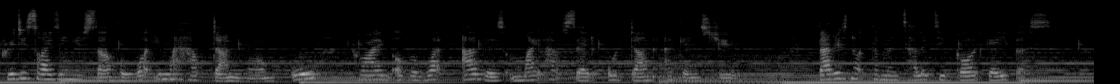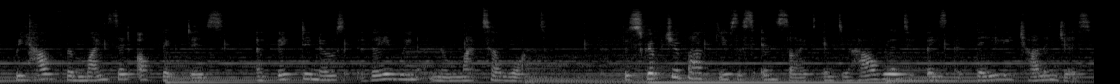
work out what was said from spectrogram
criticizing yourself for what you might have done wrong, or crying over what others might have said or done against you. That is not the mentality God gave us. We have the mindset of victors. A victor knows they win no matter what. The scripture path gives us insight into how we are to face daily challenges.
